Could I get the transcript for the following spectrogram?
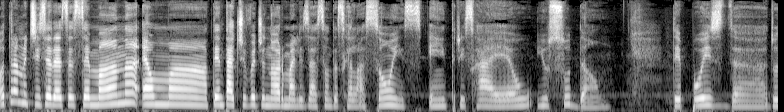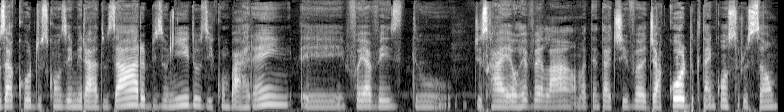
Outra notícia dessa semana é uma tentativa de normalização das relações entre Israel e o Sudão. Depois da, dos acordos com os Emirados Árabes Unidos e com Bahrein, eh, foi a vez do, de Israel revelar uma tentativa de acordo que está em construção,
